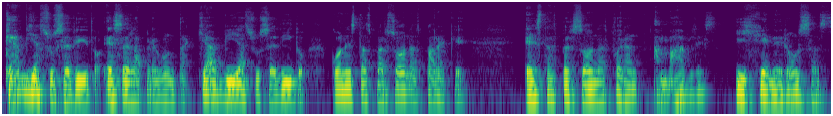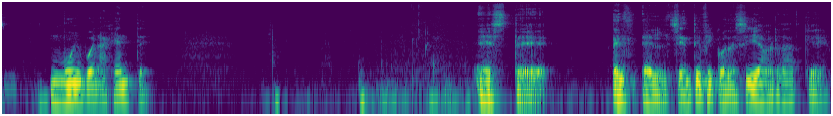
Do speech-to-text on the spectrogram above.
¿Qué había sucedido? Esa es la pregunta. ¿Qué había sucedido con estas personas para que estas personas fueran amables y generosas, muy buena gente. Este, el, científico decía, ¿verdad?, que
